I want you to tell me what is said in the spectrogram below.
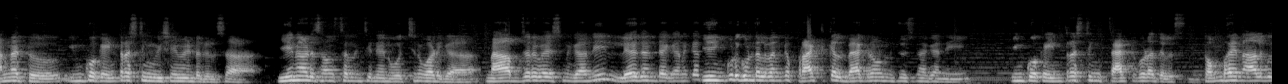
అన్నట్టు ఇంకొక ఇంట్రెస్టింగ్ విషయం ఏంటో తెలుసా? ఈనాడు సంస్థల నుంచి నేను వచ్చిన వాడిగా నా అబ్జర్వేషన్ కానీ లేదంటే కనుక ఈ ఇంకుడు గుంటల వెనుక ప్రాక్టికల్ బ్యాక్గ్రౌండ్ చూసినా కానీ ఇంకొక ఇంట్రెస్టింగ్ ఫ్యాక్ట్ కూడా తెలుస్తుంది. తొంభై నాలుగు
